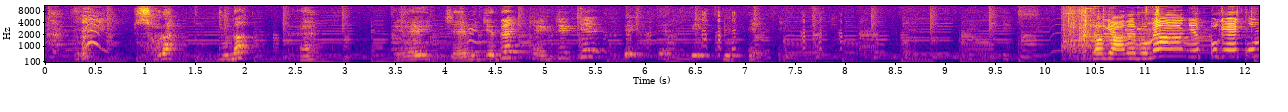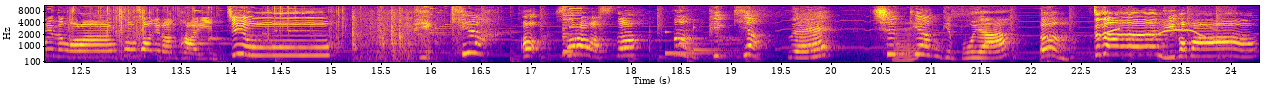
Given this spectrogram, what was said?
설아, 누나? 에? 에이, 재밌겠다. 개개개. 여기 안에 보면 예쁘게 꾸미는 거랑 풍선이랑 다 있지요. 비키야. 어, 설아 왔어? 응, 비키야. 왜? 신기한 게 뭐야? 응, 짜잔! 이거 봐.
